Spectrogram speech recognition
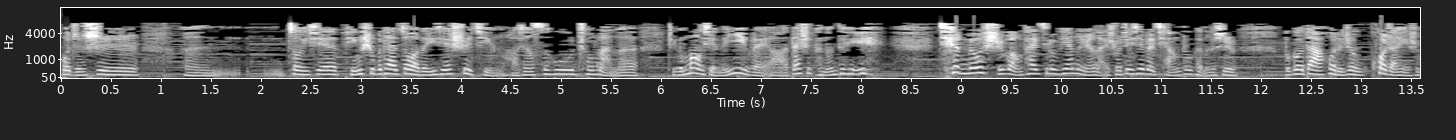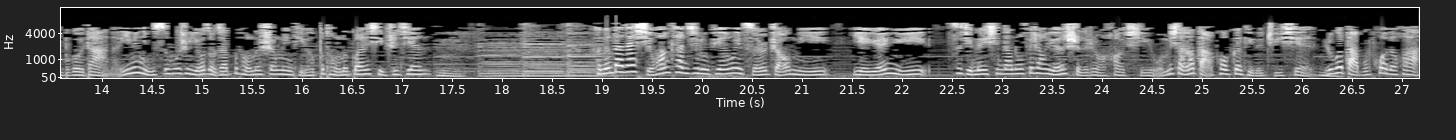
或者是嗯做一些平时不太做的一些事情，好像似乎充满了这个冒险的意味啊。但是可能对于见多识广拍纪录片的人来说，这些的强度可能是不够大，或者这种扩展也是不够大的，因为你们似乎是游走在不同的生命体和不同的关系之间。嗯，可能大家喜欢看纪录片，为此而着迷，也源于自己内心当中非常原始的这种好奇。我们想要打破个体的局限，如果打不破的话，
